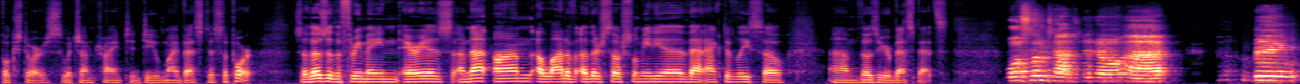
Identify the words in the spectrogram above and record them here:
bookstores, which I'm trying to do my best to support. So those are the three main areas. I'm not on a lot of other social media that actively, so um, those are your best bets. Well, sometimes, you know, uh, being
